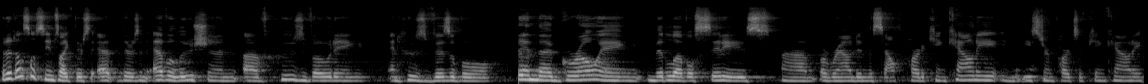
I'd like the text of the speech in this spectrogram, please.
But it also seems like there's a, there's an evolution of who's voting and who's visible in the growing mid-level cities um, around in the south part of King County, in the eastern parts of King County.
